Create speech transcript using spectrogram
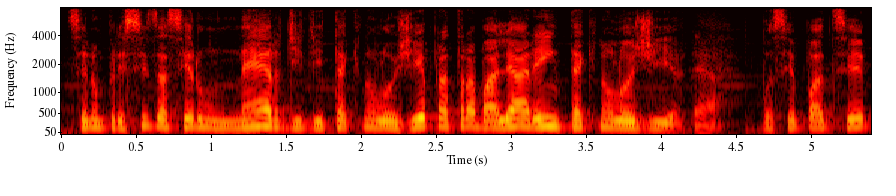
Você não precisa ser um nerd de tecnologia para trabalhar em tecnologia. É. Você pode ser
